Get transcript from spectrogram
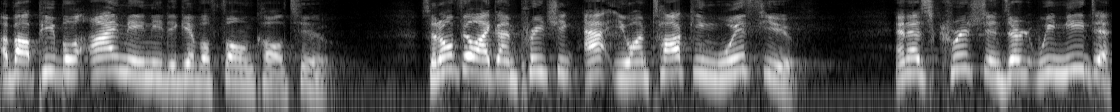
about people I may need to give a phone call to. So don't feel like I'm preaching at you, I'm talking with you. And as Christians, we need to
